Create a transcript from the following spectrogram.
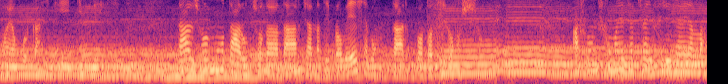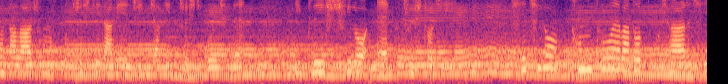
ভয়ঙ্কর কাহিনী ইবলিস। তার জন্ম, তার উচ্চতা, তার জান্নাতে প্রবেশ এবং তার পতনের রহস্য। আসুন সময়ের যাত্রায় ফিরে যায় আল্লাহ তালা সমস্ত সৃষ্টির আগে জিন জাতি সৃষ্টি করেছিলেন। ইবলিশ ছিল এক শ্রেষ্ঠ জিন সে ছিল অত্যন্ত আবাদত গুজার, সে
